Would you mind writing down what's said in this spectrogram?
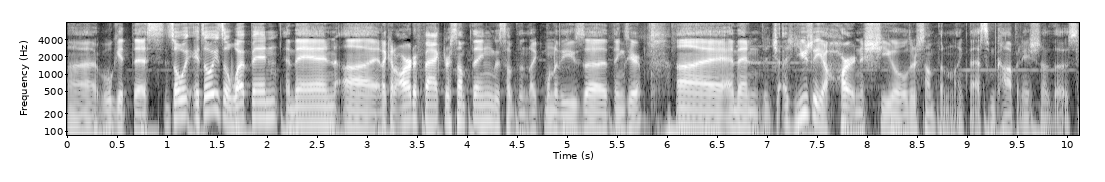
Uh, we'll get this. It's always, it's always a weapon and then uh, like an artifact or something. There's something like one of these uh, things here. Uh, and then usually a heart and a shield or something like that. Some combination of those.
